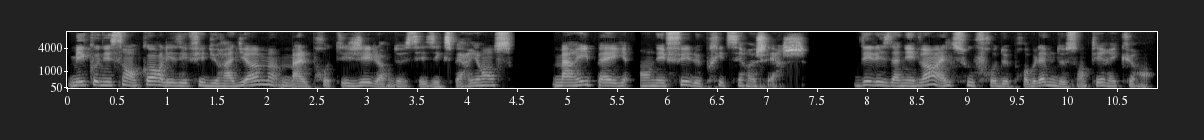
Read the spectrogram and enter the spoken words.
Méconnaissant encore les effets du radium, mal protégé lors de ses expériences, Marie paye en effet le prix de ses recherches. Dès les années 20, elle souffre de problèmes de santé récurrents.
